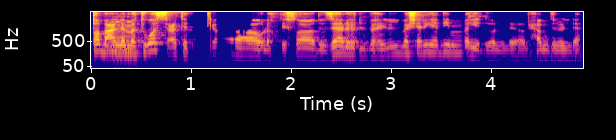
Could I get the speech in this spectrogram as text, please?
طبعا لما توسعت التجارة والاقتصاد وزادت البشرية دي مزيد والحمد لله.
